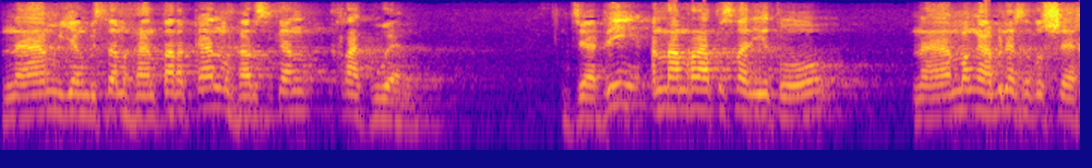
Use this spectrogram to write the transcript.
Enam yang bisa menghantarkan mengharuskan keraguan. Jadi 600 tadi itu nah mengambil satu syekh.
